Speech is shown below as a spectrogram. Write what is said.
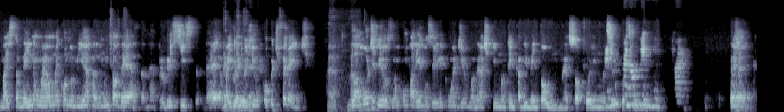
mas também não é uma economia muito aberta, né? Progressista, né? É uma é ideologia um pouco diferente. É, Pelo amor de Deus, não comparemos ele com a Dilma, né? Acho que não tem cabimento algum, né? Só foi um. Ele não tem É.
